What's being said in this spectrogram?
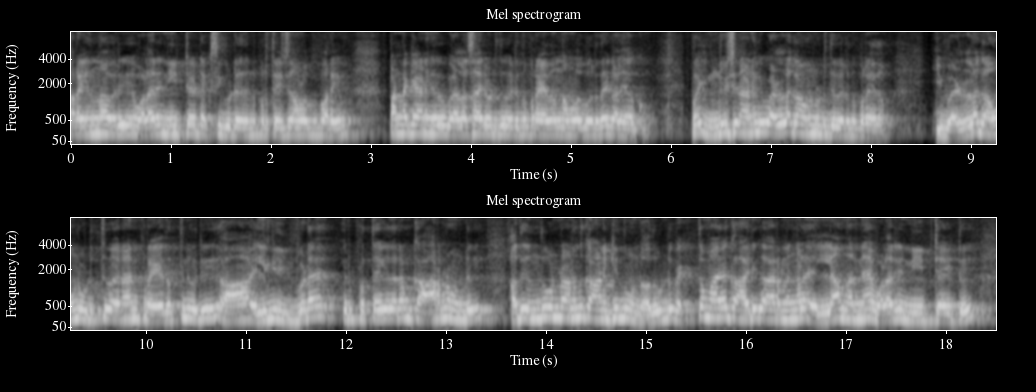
പറയുന്ന ഒരു വളരെ നീറ്റായിട്ട് എക്സിക്യൂട്ട് ചെയ്തിട്ടുണ്ട്. പ്രത്യേകിച്ച് നമ്മളിപ്പോൾ പറയും പണ്ടൊക്കെ ആണെങ്കിൽ വെള്ള സാരി എടുത്ത് വരുന്ന പ്രേതം നമ്മൾ വെറുതെ കളിയാക്കും. ഇപ്പോൾ ഇംഗ്ലീഷിലാണെങ്കിൽ വെള്ള ഗൗൺ എടുത്ത് വരുന്ന പ്രേതം. ഈ വെള്ള ഗൗൺ ഉടുത്തു വരാൻ പ്രേതത്തിന് ഒരു ആ അല്ലെങ്കിൽ ഇവിടെ ഒരു പ്രത്യേകതരം കാരണമുണ്ട്. അത് എന്തുകൊണ്ടാണെന്ന് കാണിക്കുന്നുമുണ്ട്. അതുകൊണ്ട് വ്യക്തമായ കാര്യകാരണങ്ങൾ എല്ലാം തന്നെ വളരെ നീറ്റായിട്ട്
